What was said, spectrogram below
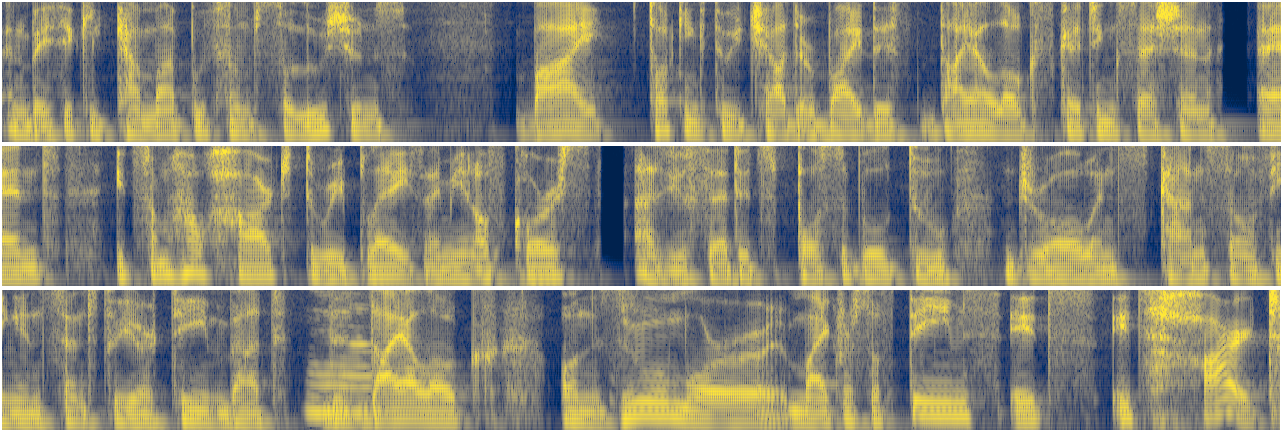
and basically come up with some solutions by talking to each other by this dialogue sketching session and it's somehow hard to replace i mean of course as you said it's possible to draw and scan something and send to your team but yeah. this dialogue on zoom or microsoft teams it's it's hard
